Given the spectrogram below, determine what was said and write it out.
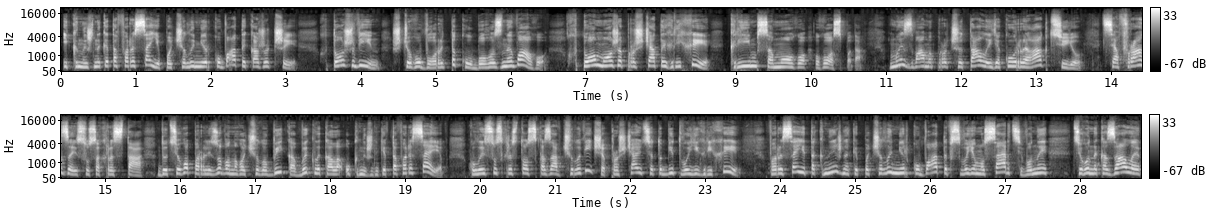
І книжники та фарисеї почали міркувати, кажучи: хто ж він, що говорить таку богозневагу? Хто може прощати гріхи, крім самого Господа? Ми з вами прочитали, яку реакцію ця фраза Ісуса Христа до цього паралізованого чоловіка викликала у книжників та фарисеїв. Коли Ісус Христос сказав: Чоловіче, прощаються тобі твої гріхи. Фарисеї та книжники почали міркувати в своєму серці. Вони цього не казали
